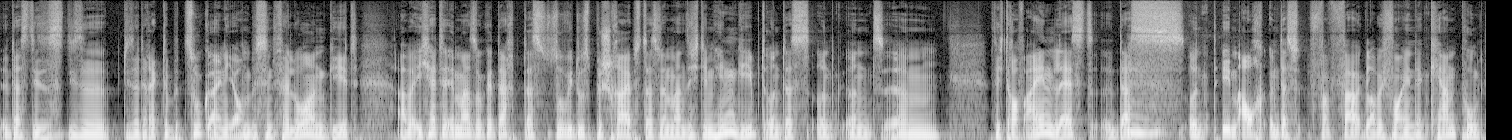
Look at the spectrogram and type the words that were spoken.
dass dieses, diese, dieser direkte Bezug eigentlich auch ein bisschen verloren geht. Aber ich hätte immer so gedacht, dass, so wie du es beschreibst, dass wenn man sich dem hingibt und das und, und ähm, sich darauf einlässt, dass mhm. und eben auch, und das war, glaube ich, vor allem der Kernpunkt,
